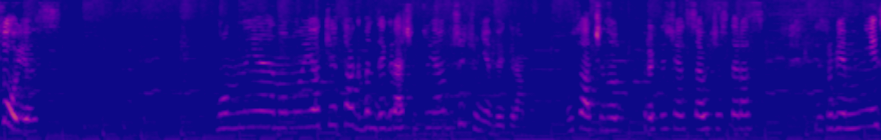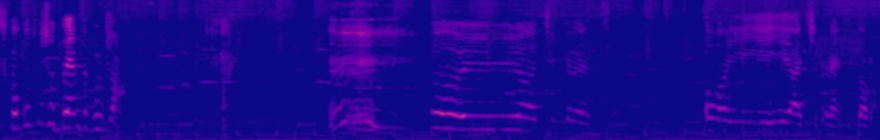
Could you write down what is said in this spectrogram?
co jest? No nie, no, no jak ja tak będę grać, no to ja w życiu nie wygram. No zobaczcie, no praktycznie cały czas teraz ja zrobiłem mniej skoków niż oddałem double jump. Oj, ja cię kręcę. Oj, ja cię kręcę, dobra.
